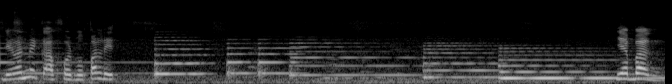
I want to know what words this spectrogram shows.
Di man may ka-afford mo palit. Yabag.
